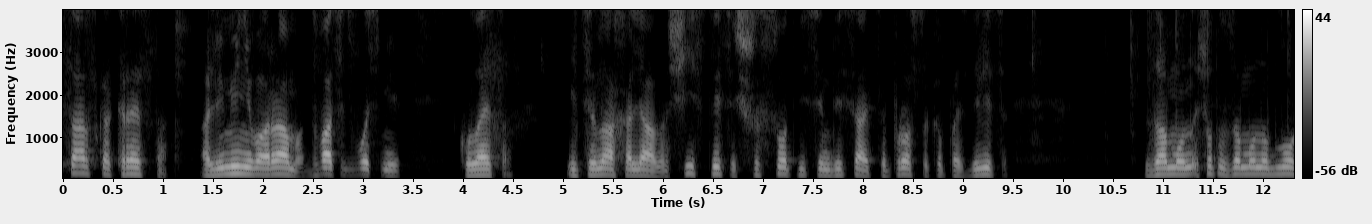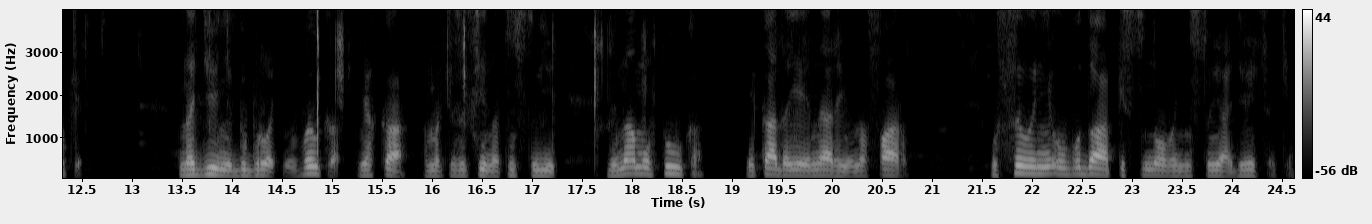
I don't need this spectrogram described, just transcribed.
Царська креста, алюмінієва рама, 28 колеса. І ціна халявна 6680. Це просто капець. Дивіться. За мон... Що тут за моноблоки? Надійні, добротні. Вилка м'яка, амортизаційна тут стоїть. Динамо втулка, яка дає енергію на фару. Усилені у вода пістоновані стоять. Дивіться яке.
